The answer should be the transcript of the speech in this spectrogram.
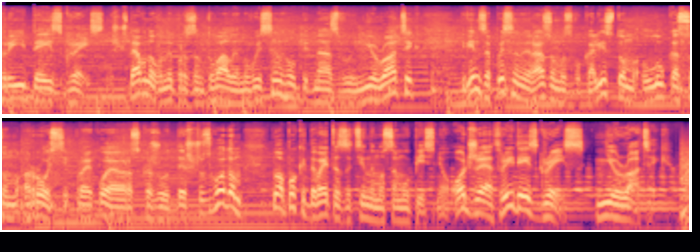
Three Days Grace. Нещодавно вони презентували новий сингл під назвою Neurotic. Він записаний разом із вокалістом Лукасом Росі, про якого я розкажу дещо згодом. Ну а поки давайте зацінимо саму пісню. Отже, Three Days Grace Neurotic.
